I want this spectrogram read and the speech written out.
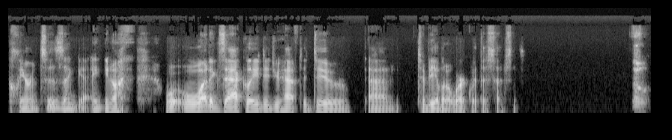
clearances i you know what exactly did you have to do um, to be able to work with this substance? So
